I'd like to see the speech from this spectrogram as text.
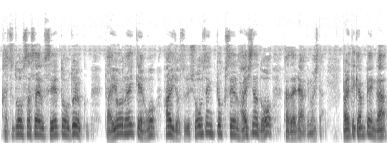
活動を支える政党努力、多様な意見を排除する小選挙区制の廃止などを課題に挙げました。パリテキャンペーンが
